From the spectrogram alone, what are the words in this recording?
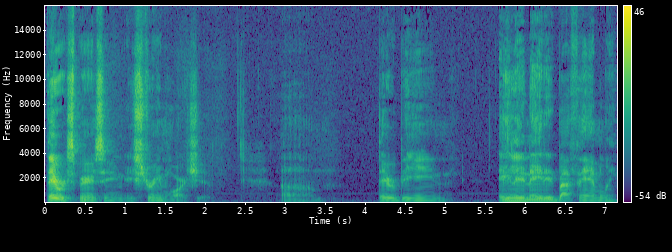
they were experiencing extreme hardship. Um, they were being alienated by family.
